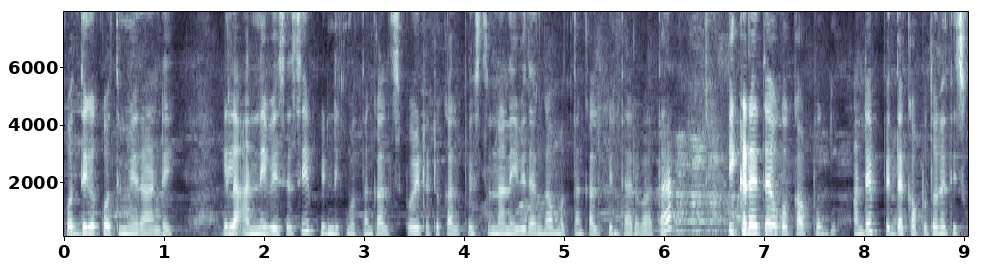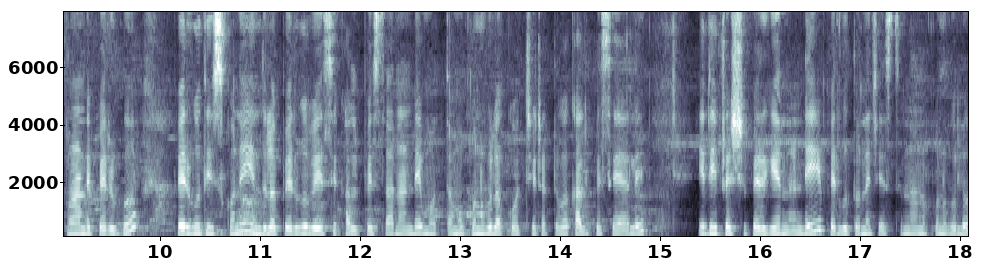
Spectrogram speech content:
కొద్దిగా కొత్తిమీర అండి. ఇలా అన్నీ వేసేసి పిండికి మొత్తం కలిసిపోయేటట్టు కలిపేస్తున్నాను ఈ విధంగా. మొత్తం కలిపిన తర్వాత ఇక్కడైతే ఒక కప్పు అంటే పెద్ద కప్పుతోనే తీసుకున్నానండి పెరుగు. పెరుగు తీసుకొని ఇందులో పెరుగు వేసి కలిపిస్తానండి. మొత్తము పునుగులకు వచ్చేటట్టుగా కలిపేసేయాలి. ఇది ఫ్రెష్ పెరిగేనండి. పెరుగుతోనే చేస్తున్నాను పునుగులు.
